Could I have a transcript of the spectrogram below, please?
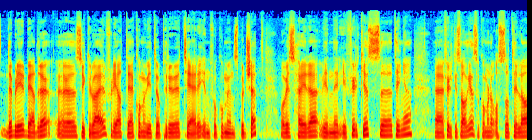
Det blir bedre uh, sykkelveier, fordi at det kommer vi til å prioritere innenfor kommunens budsjett. Og hvis Høyre vinner i fylkestinget, uh, fylkesvalget, så kommer det også til å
